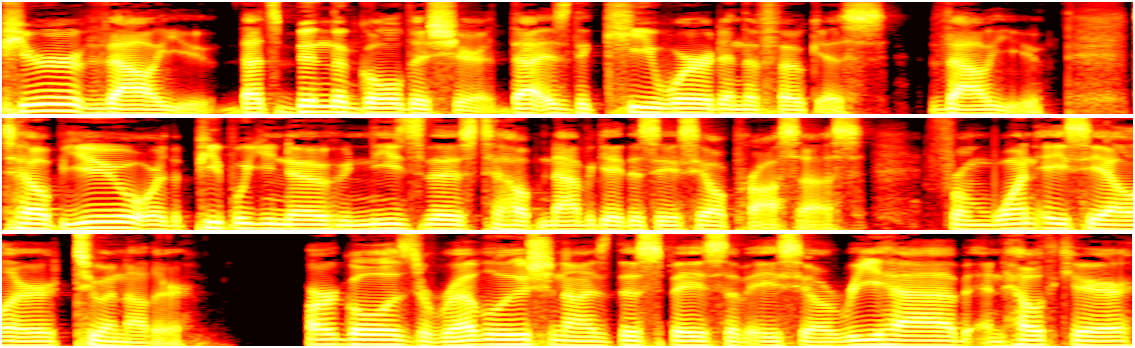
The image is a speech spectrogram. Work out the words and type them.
pure value. That's been the goal this year. That is the key word and the focus value to help you or the people you know who needs this to help navigate this ACL process from one ACLer to another. Our goal is to revolutionize this space of ACL rehab and healthcare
